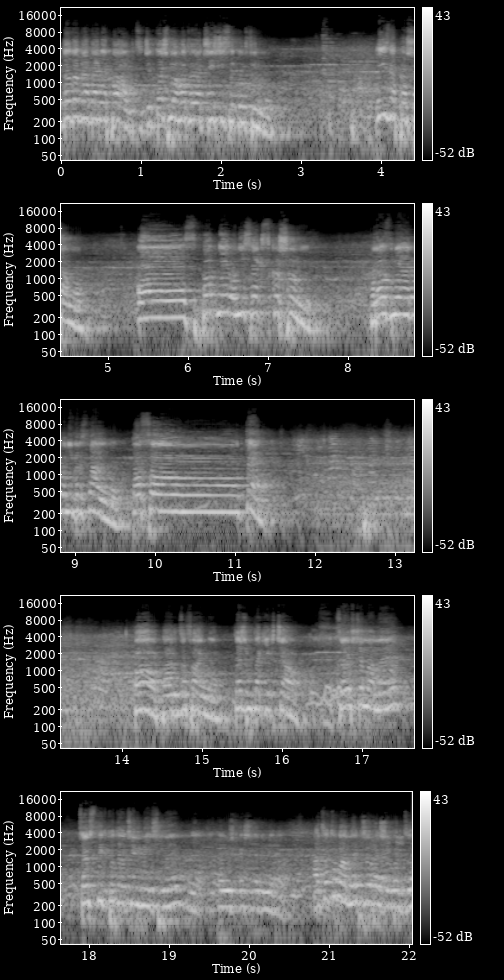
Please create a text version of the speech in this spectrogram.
do dogadania po aukcji. Czy ktoś ma ochotę na 30 sekund filmu? I zapraszamy. E, spodnie unisex z koszuli. Rozmiar uniwersalny. To są te. O, bardzo fajne. Też bym takie chciał. Co jeszcze mamy? Coś z tych tutaj Ciebie mieliśmy? Nie, to już jakaś inna wymiana. A co tu mamy? Przepraszam bardzo.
